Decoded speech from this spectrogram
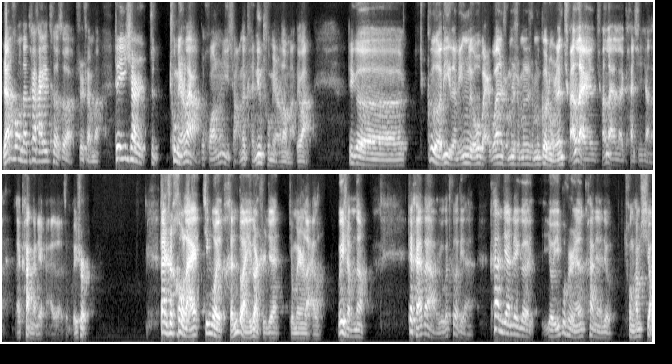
然后呢，他还一特色是什么？这一下就出名了呀！这皇上一赏，那肯定出名了嘛，对吧？这个各地的名流百官，什么什么什么各种人，全来全来来看新鲜来，来看看这孩子怎么回事儿。但是后来经过很短一段时间，就没人来了。为什么呢？这孩子啊，有个特点。看见这个，有一部分人看见就冲他们笑，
